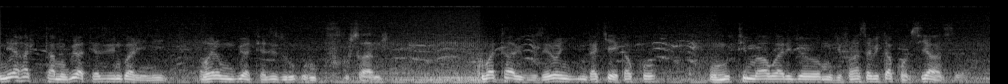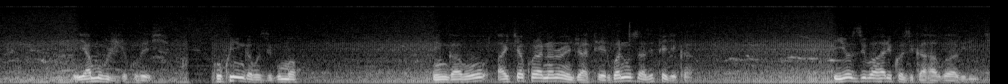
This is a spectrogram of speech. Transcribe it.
Niyo hatamubwira ati yazize indwara iyi n'iyi. Aba yaramubwira ati yazize uru- urupfu rusanzwe. Kuba atabivuze rero ndakeka ko umutima we ari byo mu gifaransa bita conscience. Yamubujije kubeshya. Kuko iyo ingabo zigumaho. Ingabo icyakora nanone byaterwa n'uzazitegeka. Iyo zibaho ariko zikahabwa ababirigi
